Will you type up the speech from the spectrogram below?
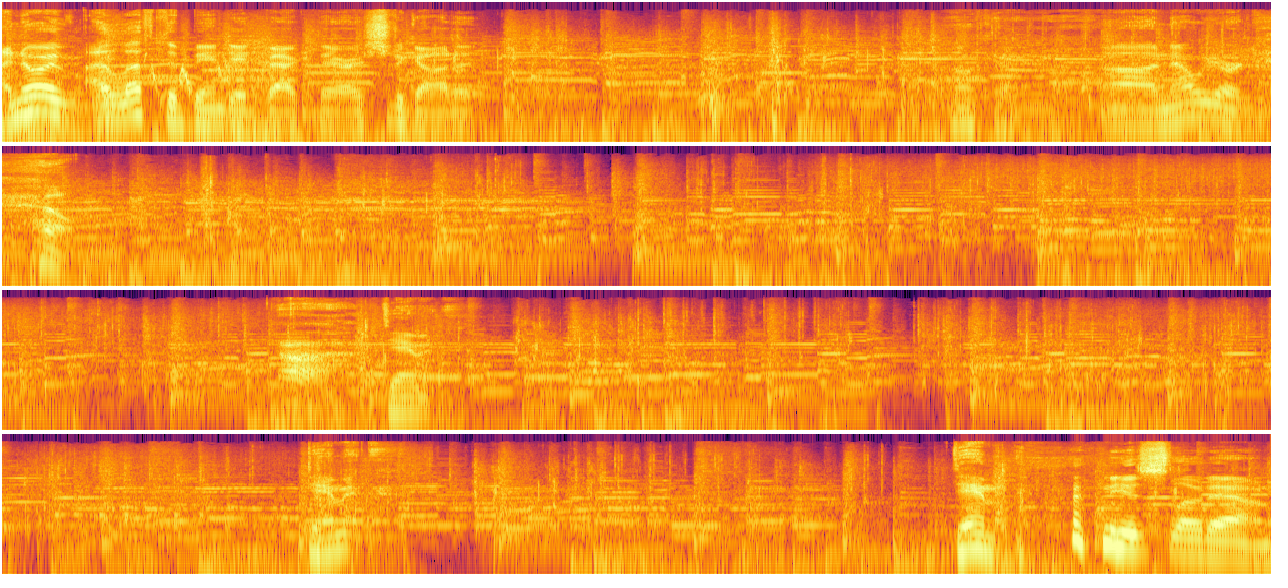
I know I, I left the band-aid back there. I should have got it. Okay. Uh, now we are in hell. Ah, damn it. Damn it. Damn it. I need to slow down.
